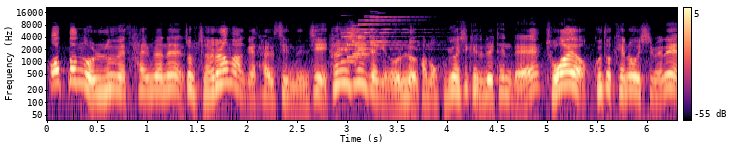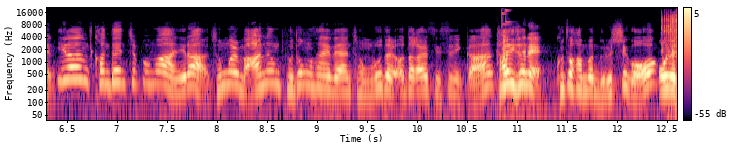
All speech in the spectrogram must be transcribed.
어떤 원룸에 살면은 좀 저렴하게 살 수 있는지 현실적인 원룸 한번 구경시켜 드릴 텐데 좋아요, 구독해 놓으시면은 이런 컨텐츠뿐만 아니라 정말 많은 부동산에 대한 정보들 얻어갈 수 있으니까 가기 전에 구독 한번 누르시고 오늘은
